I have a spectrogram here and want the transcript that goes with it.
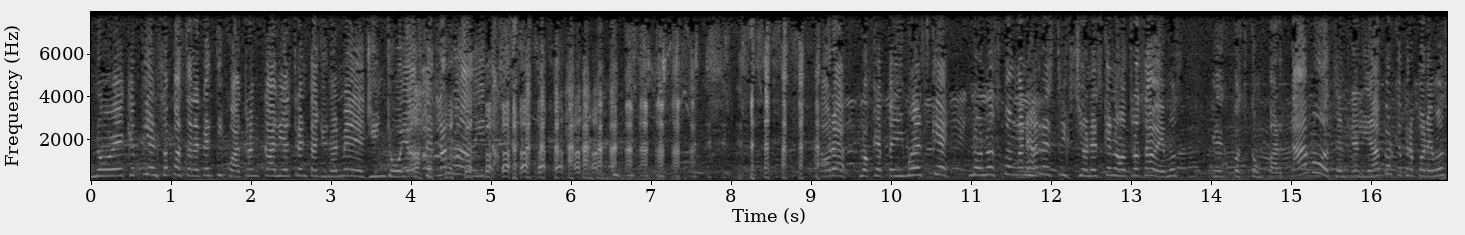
no ve que pienso pasar el 24 en Cali, el 31 en Medellín. Yo voy a hacer la rodadita. Ahora, lo que pedimos es que no nos pongan esas restricciones que nosotros sabemos, que pues compartamos en realidad, porque proponemos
